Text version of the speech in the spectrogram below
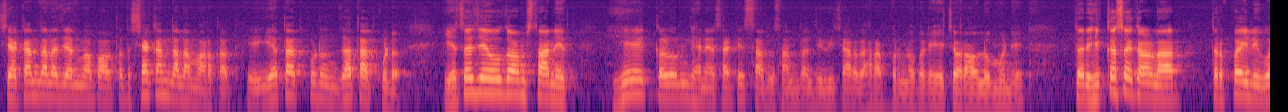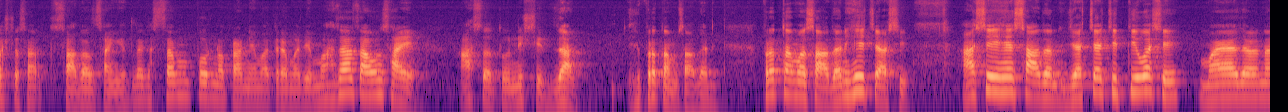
सेकंदाला जन्म पावतात सेकंदाला मारतात. हे येतात कुठून जातात कुठं? याचं जे उगम स्थान आहेत हे कळून घेण्यासाठी साधू संतांची विचारधारा पूर्णपणे याच्यावर अवलंबून आहे. तर हे कसं कळणार? तर पहिली गोष्ट सा साधन सांगितलं की संपूर्ण प्राणीमात्रामध्ये माझाच अंश आहे असं तो निश्चित जाण हे प्रथम साधन आहे. प्रथम साधन हेच अशी. असे हे साधन ज्याच्या चित्तीवशे मायाजळ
